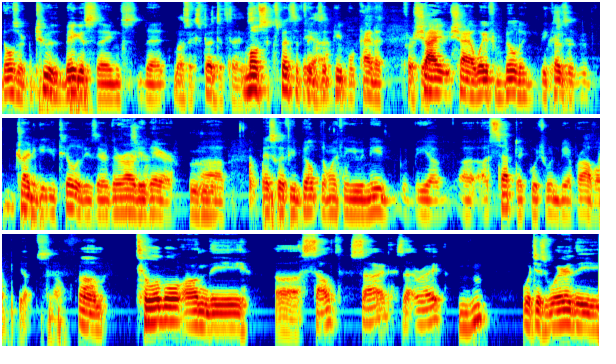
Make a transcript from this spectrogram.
those are two of the biggest things that Most expensive things. most expensive things Yeah. that people kind of sure. shy shy away from building because sure. of trying to get utilities there. They're already sure. there. Mhm. Uh, basically, if you built, the only thing you would need would be a, a, a septic, which wouldn't be a problem. Yep. So, Um, tillable on the uh, south side. Is that right? hmm Which is where the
